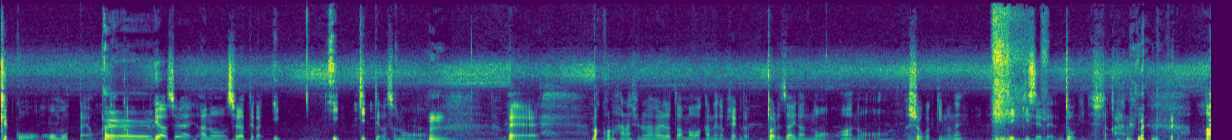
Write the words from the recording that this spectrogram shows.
結構思ったよ。なんか。いやそれはあのそれはってかい一期っていうかその、うん。えーまあ、この話の流れだとあんま分かんないかもしれないけどとある財団のあの奨学金のね 一期生で同期でしたからね。あ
